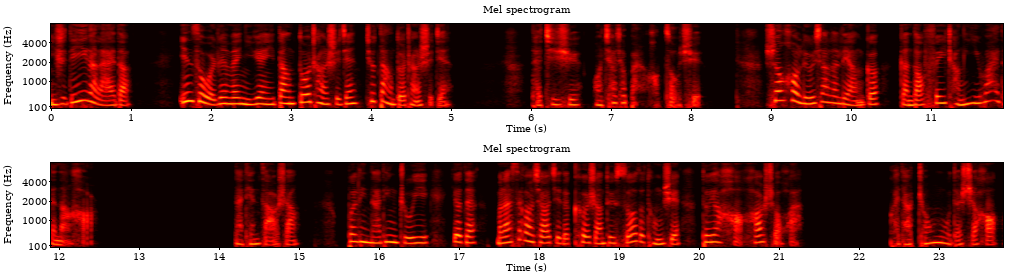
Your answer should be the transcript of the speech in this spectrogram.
你是第一个来的。”因此，我认为你愿意当多长时间就当多长时间。他继续往跷跷板后走去，身后留下了两个感到非常意外的男孩。那天早上，波利拿定主意要在莫拉斯考小姐的课上对所有的同学都要好好说话。快到中午的时候，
